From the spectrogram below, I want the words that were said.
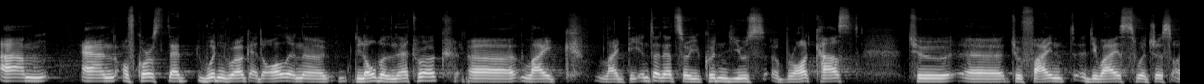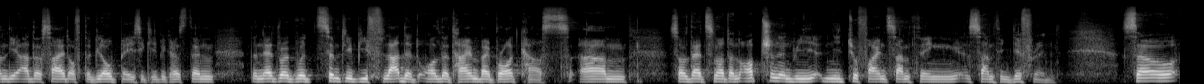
Um, and of course, that wouldn't work at all in a global network uh, like, like the internet, so you couldn't use a broadcast to, uh, to find a device which is on the other side of the globe, basically, because then the network would simply be flooded all the time by broadcasts. Um, so that's not an option, and we need to find something, something different. So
